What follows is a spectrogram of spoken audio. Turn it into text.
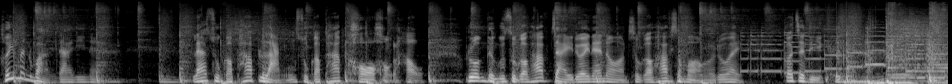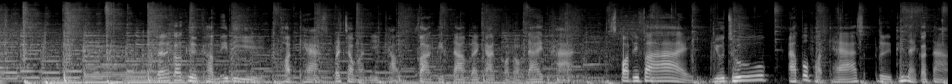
เฮ้ยมันวางได้นี่นาและสุขภาพหลังสุขภาพคอของเรา รวมถึงสุขภาพใจด้วยแน่นอน สุขภาพสมองเราด้วย ก็จะดีขึ้นนะครับ และนั่นก็คือคำนี้ดีพอดแคสต์ประจำวันนี้ครับ ฝากติดตามรายการของเราได้ทาง Spotify YouTube Apple Podcast หรือที่ไหนก็ตาม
